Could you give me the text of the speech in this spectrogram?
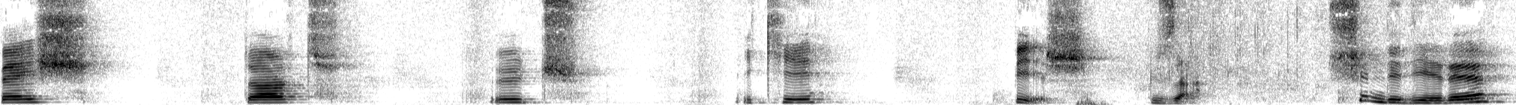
Beş, dört, üç, iki, Bir. Güzel. Şimdi diğeri.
